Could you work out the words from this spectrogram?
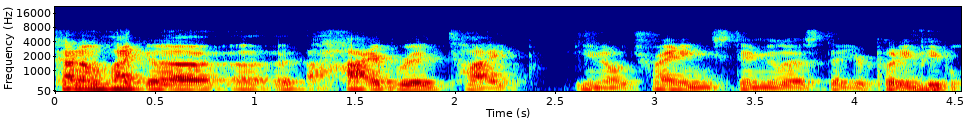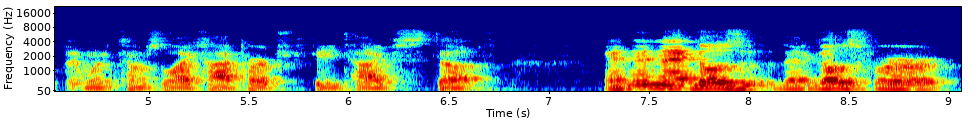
kind of like a, a, a hybrid type you know training stimulus that you're putting mm-hmm. people in when it comes to like hypertrophy type stuff. And then that goes that goes for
